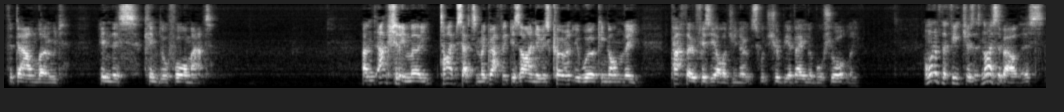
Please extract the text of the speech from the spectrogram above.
for download in this Kindle format. And actually my typesetter, my graphic designer is currently working on the pathophysiology notes which should be available shortly. And one of the features that's nice about this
